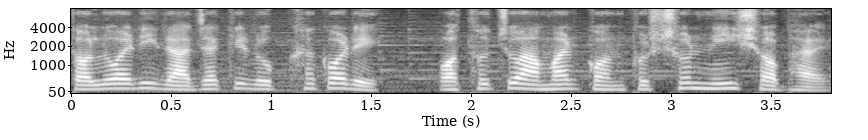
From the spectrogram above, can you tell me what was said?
তলোয়ারি রাজাকে রক্ষা করে, অথচ আমার কণ্ঠস্বর নেই সভায়।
